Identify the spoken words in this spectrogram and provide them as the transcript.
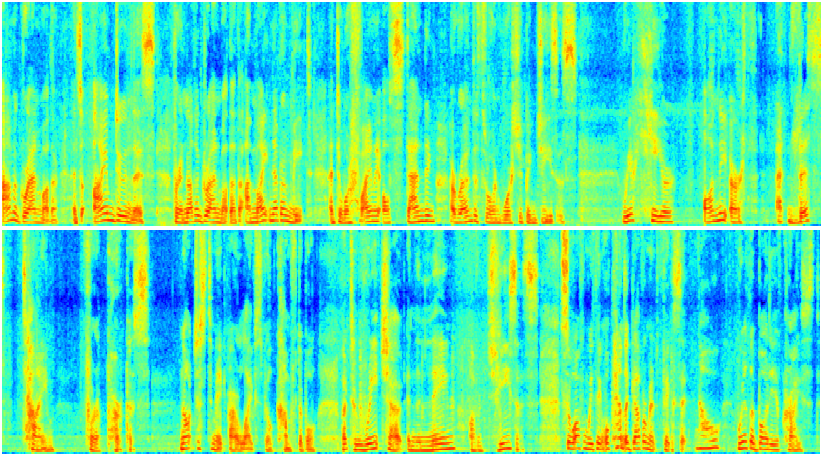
I'm a grandmother, and so I am doing this for another grandmother that I might never meet until we're finally all standing around the throne worshiping Jesus. We're here on the earth at this time for a purpose, not just to make our lives feel comfortable, but to reach out in the name of Jesus. So often we think, well, can't the government fix it? No, we're the body of Christ.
